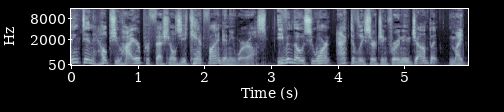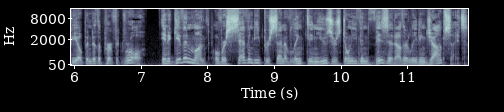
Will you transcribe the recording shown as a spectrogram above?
LinkedIn helps you hire professionals you can't find anywhere else, even those who aren't actively searching for a new job but might be open to the perfect role. In a given month, over 70% of LinkedIn users don't even visit other leading job sites.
